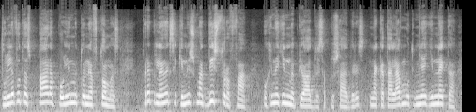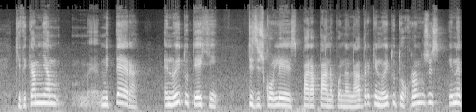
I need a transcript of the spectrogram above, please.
Δουλεύοντας πάρα πολύ με τον εαυτό μας. Πρέπει δηλαδή, να ξεκινήσουμε αντίστροφα. Όχι να γίνουμε πιο άντρες από τους άντρες. Να καταλάβουμε ότι μια γυναίκα και ειδικά μια ε, μητέρα εννοείται ότι έχει τις δυσκολίες παραπάνω από έναν άντρα και εννοείται ότι ο χρόνος της είναι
